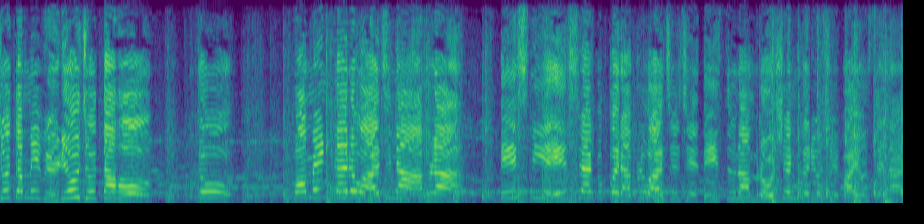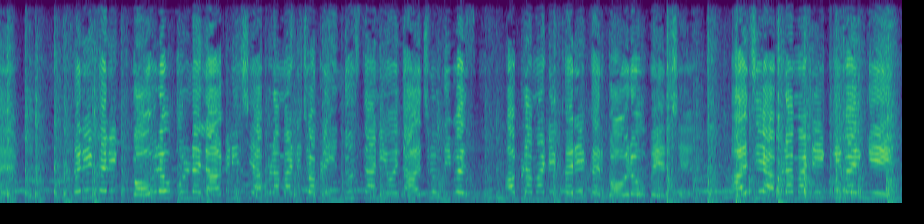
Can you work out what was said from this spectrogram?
જો તમે વીડિયો જોતા હો તો કોમેન્ટ કરો આજના આપણા દેશની એર સ્ટ્રાઇક ઉપર આપણું આજે જે દેશનું નામ રોશન કર્યું છે, વાયુસેનાએ. ખરેખર એક ગૌરવપૂર્ણ લાગણી છે આપણા માટે. જો આપણે હિન્દુસ્તાની હોય તો આજનો દિવસ આપણા માટે ખરેખર ગૌરવભેર છે. આજે આપણા માટે કહેવાય કે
